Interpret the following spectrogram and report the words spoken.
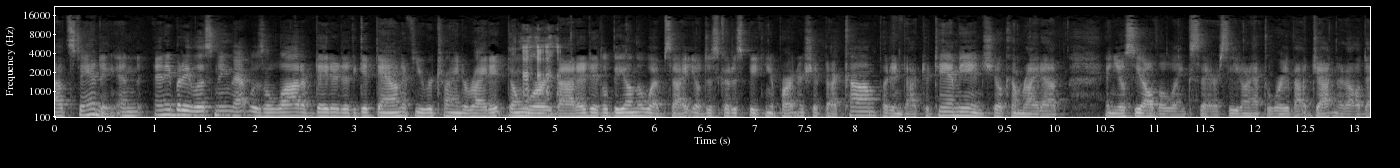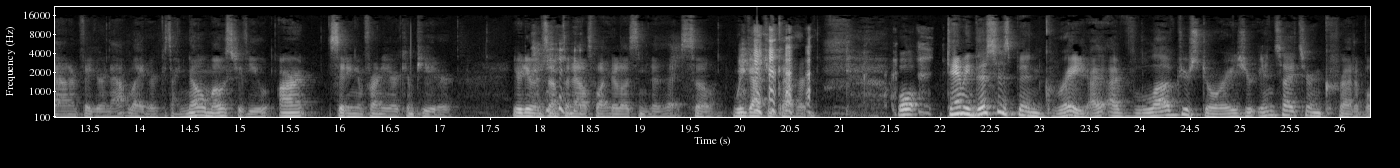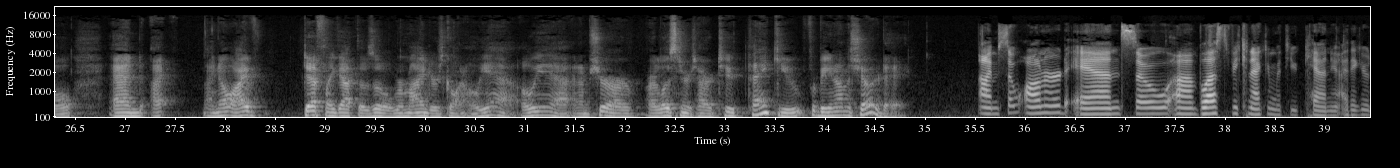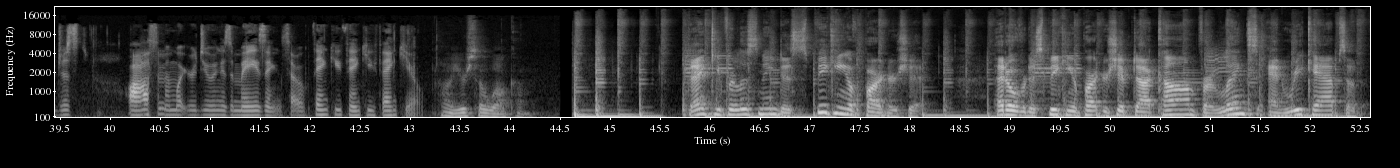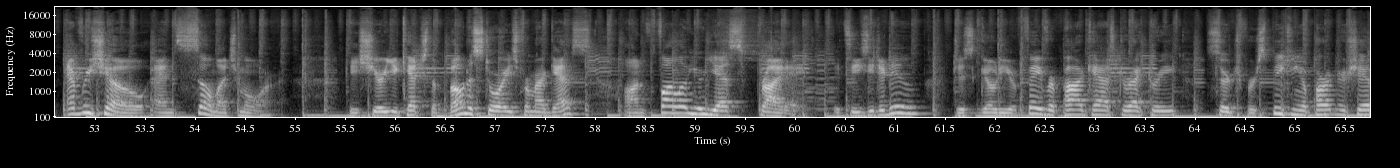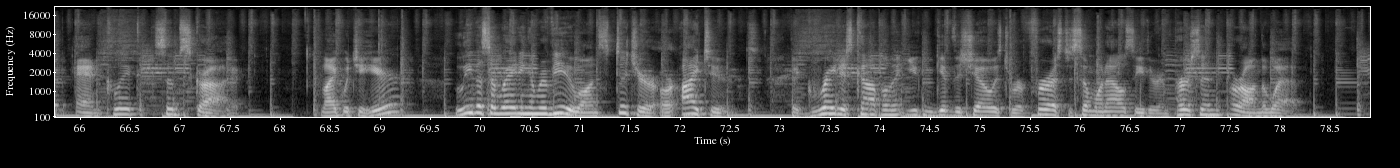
Outstanding. And anybody listening, that was a lot of data to get down if you were trying to write it. Don't worry about it. It'll be on the website. You'll just go to speakingofpartnership.com, put in Dr. Tammy, and she'll come right up. And you'll see all the links there. So you don't have to worry about jotting it all down and figuring it out later. Because I know most of you aren't sitting in front of your computer. You're doing something else while you're listening to this. So we got you covered. well, Tammy, this has been great. I, have loved your stories. Your insights are incredible, and I I know I've definitely got those little reminders going. Oh yeah, oh yeah, and I'm sure our our listeners are too. Thank you for being on the show today. I'm so honored and so uh, blessed to be connecting with you, Kenya. I think you're just awesome, and what you're doing is amazing. So thank you, thank you, thank you. Oh, you're so welcome. Thank you for listening to Speaking of Partnership. Head over to speakingofpartnership.com for links and recaps of every show and so much more. Be sure you catch the bonus stories from our guests on Follow Your Yes Friday. It's easy to do. Just go to your favorite podcast directory, search for Speaking of Partnership, and click subscribe. Like what you hear? Leave us a rating and review on Stitcher or iTunes. The greatest compliment you can give the show is to refer us to someone else either in person or on the web.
